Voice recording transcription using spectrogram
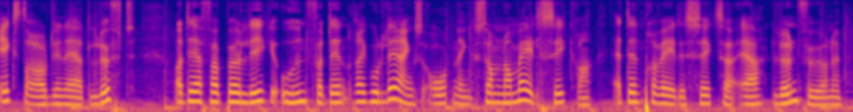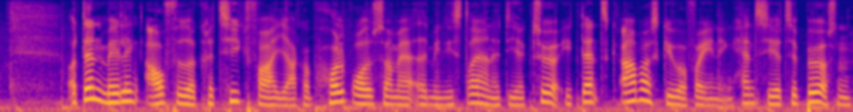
ekstraordinært løft, og derfor bør ligge uden for den reguleringsordning, som normalt sikrer, at den private sektor er lønførende. Og den melding afføder kritik fra Jakob Holbrød, som er administrerende direktør i Dansk Arbejdsgiverforening. Han siger til børsen,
